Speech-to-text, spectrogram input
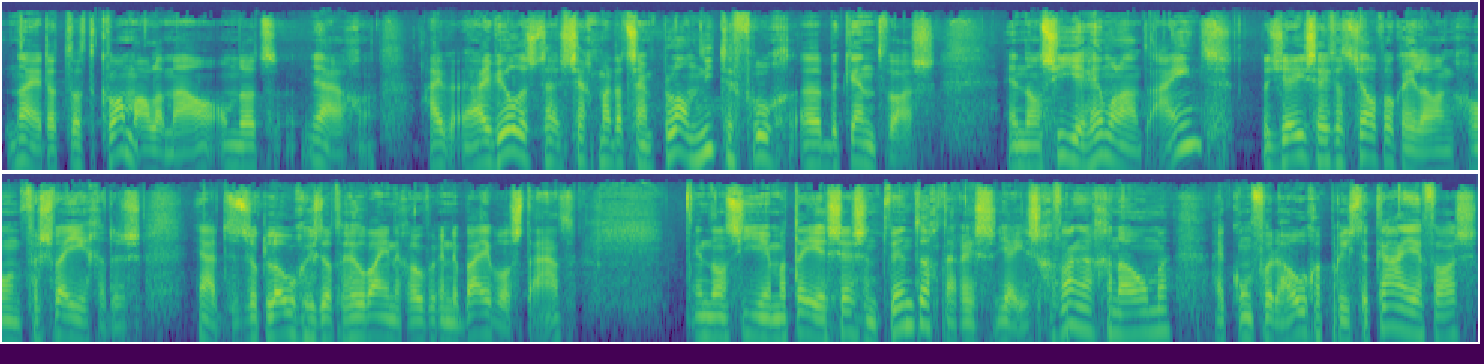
nou ja, dat, dat kwam allemaal omdat ja, hij, hij wilde zeg maar, dat zijn plan niet te vroeg uh, bekend was. En dan zie je helemaal aan het eind, dat Jezus heeft dat zelf ook heel lang gewoon verzwegen. Dus ja, het is ook logisch dat er heel weinig over in de Bijbel staat. En dan zie je in Matthäus 26, daar is Jezus gevangen genomen. Hij komt voor de hoge priester Caiaphas.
